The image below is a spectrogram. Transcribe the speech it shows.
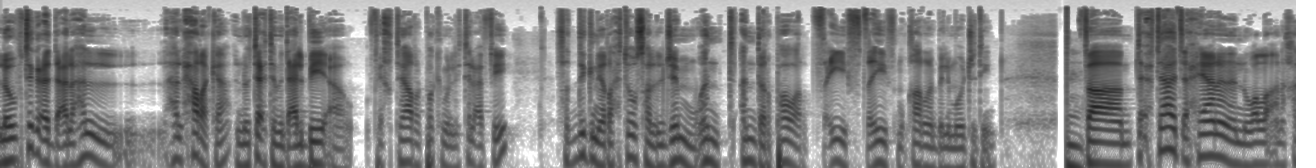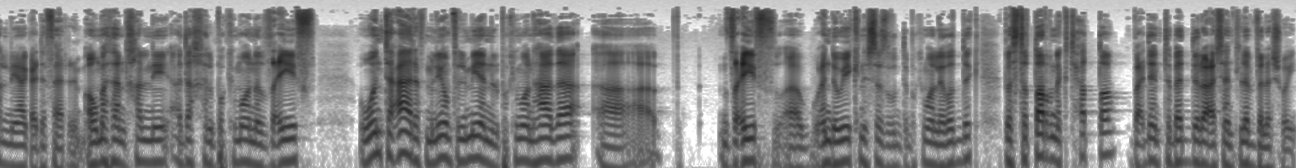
لو تقعد على هال هالحركة إنه تعتمد على البيئة في اختيار البوكيمون اللي تلعب فيه صدقني راح توصل الجيم وأنت under power ضعيف ضعيف مقارنة باللي موجودين. فتحتاج أحيانا إنه والله أنا خلني أقعد أفارم أو مثلا خلني أدخل البوكيمون الضعيف. وأنت عارف مليون في المية إن البوكيمون هذا آه ضعيف آه وعنده weaknesses ضد البوكيمون اللي ضدك بس تضطر إنك تحطه وبعدين تبدله عشان تلفله شوي.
